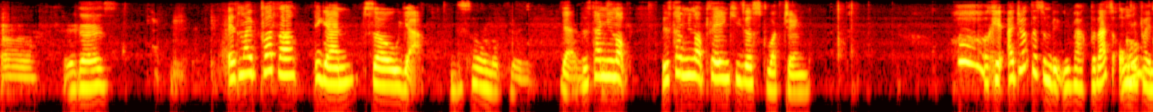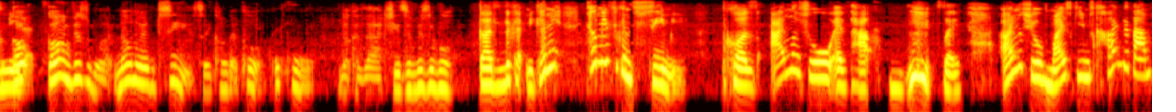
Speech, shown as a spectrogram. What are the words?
Uh, hey guys. It's my brother again. So yeah. This time I'm not playing. Yeah, this time you're not. This time you're not playing. He's just watching. okay, I do have this big pack, but that's only go, if I need go, it. Go invisible. Like, no one will be able to see you, so you can't get caught. Okay. Look at that. She's invisible. God, look at me. Can you tell me if you can see me? Because I'm not sure if how. like, I'm not sure if my scheme's kind of dumb,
